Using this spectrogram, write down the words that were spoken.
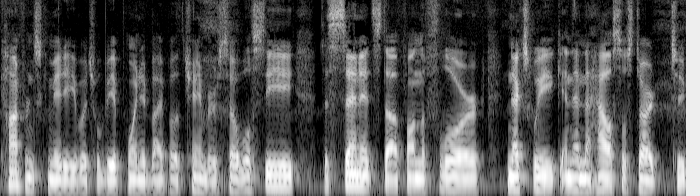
conference committee, which will be appointed by both chambers. So we'll see the Senate stuff on the floor next week, and then the House will start to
